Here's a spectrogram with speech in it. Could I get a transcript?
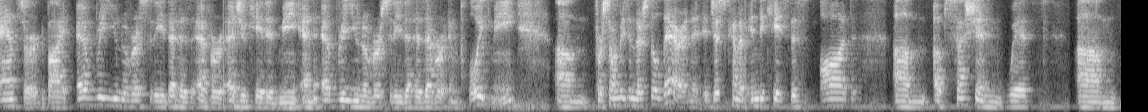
answered by every university that has ever educated me and every university that has ever employed me, um, for some reason they're still there. And it, it, just kind of indicates this odd um, obsession with um,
